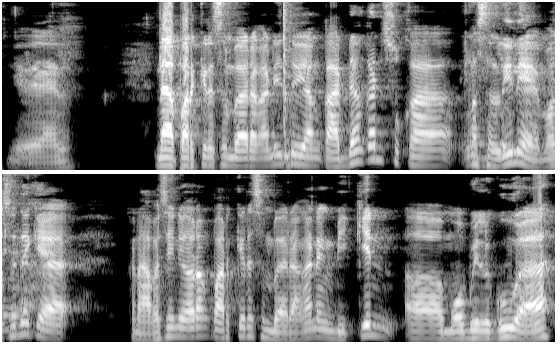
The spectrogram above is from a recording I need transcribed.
Gitu kan. Nah parkir sembarangan itu yang kadang kan suka ngeselin ya. Maksudnya kayak kenapa sih ini orang parkir sembarangan yang bikin eh, mobil gua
